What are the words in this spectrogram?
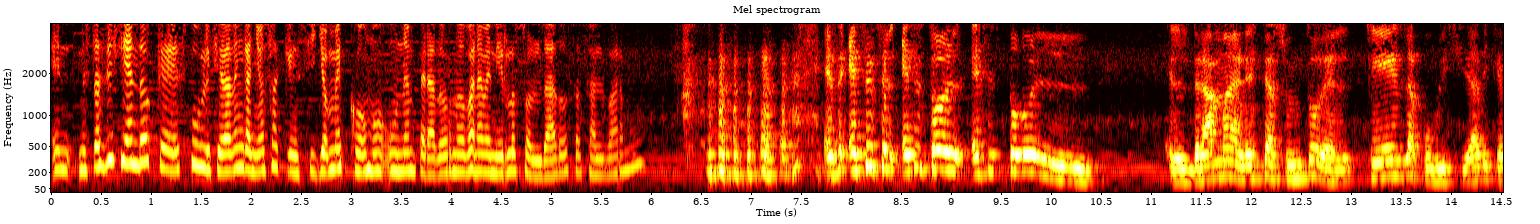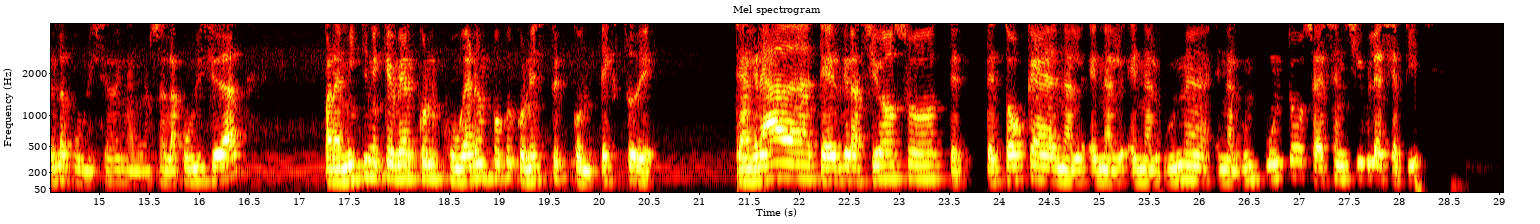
¿Me estás diciendo que es publicidad engañosa que si yo me como un emperador no van a venir los soldados a salvarme? ese, ese, es el, ese es todo el, ese es todo el, el drama en este asunto del qué es la publicidad y qué es la publicidad engañosa. La publicidad para mí tiene que ver con jugar un poco con este contexto de te agrada, te es gracioso, te, te toca en, en, en, alguna, en algún punto, o sea, es sensible hacia ti,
